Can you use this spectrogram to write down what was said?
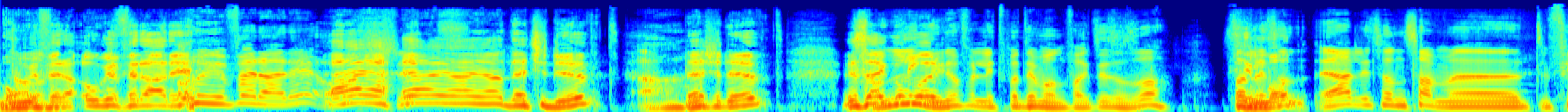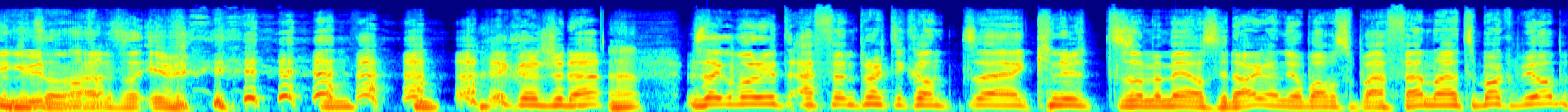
Unge, Ferra Unge Ferrari. Unge Ferrari. Oh, Ja, ja, ja, det er ikke dumt. Det er ikke dumt. Han ligner jo litt på Timon, faktisk. også så litt, sånn, ja, litt sånn samme figur. Litt på sånn- sånn ivrig. Kanskje det. Hvis jeg går morgen til FN-praktikant eh, Knut, som er med oss i dag, han jobber også på FN, og er tilbake på jobb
